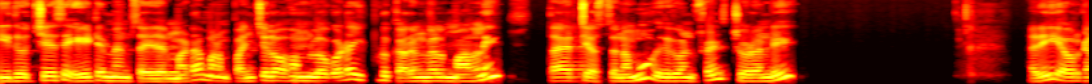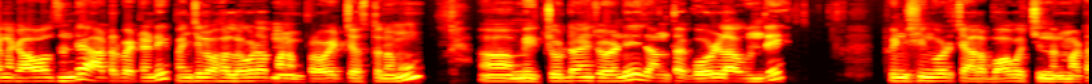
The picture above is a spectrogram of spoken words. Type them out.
ఇది వచ్చేసి ఎయిట్ ఎంఎం సైజ్ అనమాట మనం పంచలోహంలో కూడా ఇప్పుడు కరుంగల్ మాల్ని తయారు చేస్తున్నాము. ఇదిగోండి ఫ్రెండ్స్ చూడండి. అది ఎవరికైనా కావాల్సి ఉంటే ఆర్డర్ పెట్టండి. పంచలోహాల్లో కూడా మనం ప్రొవైడ్ చేస్తున్నాము. మీకు చూడడానికి చూడండి ఇది అంతా గోల్డ్ లాగా ఉంది. ఫినిషింగ్ కూడా చాలా బాగా వచ్చిందనమాట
